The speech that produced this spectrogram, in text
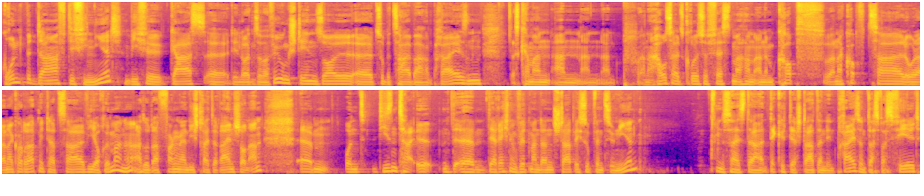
Grundbedarf definiert, wie viel Gas äh, den Leuten zur Verfügung stehen soll äh, zu bezahlbaren Preisen. Das kann man an, an, an, einer Haushaltsgröße festmachen, an einem Kopf, an einer Kopfzahl oder einer Quadratmeterzahl, wie auch immer. Ne? Also da fangen dann die Streitereien schon an. Ähm, und diesen Teil äh, der Rechnung wird man dann staatlich subventionieren. Das heißt, da deckelt der Staat dann den Preis und das, was fehlt,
